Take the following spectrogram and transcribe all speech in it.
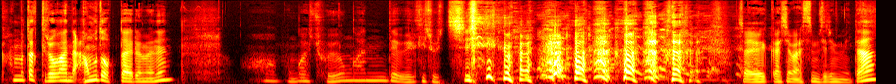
한번 딱 들어가는데 아무도 없다 이러면은 어, 뭔가 조용한데 왜 이렇게 좋지? 자 여기까지 말씀드립니다.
